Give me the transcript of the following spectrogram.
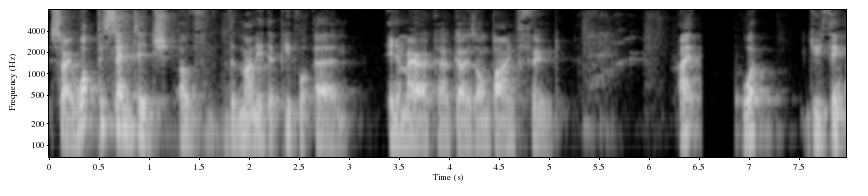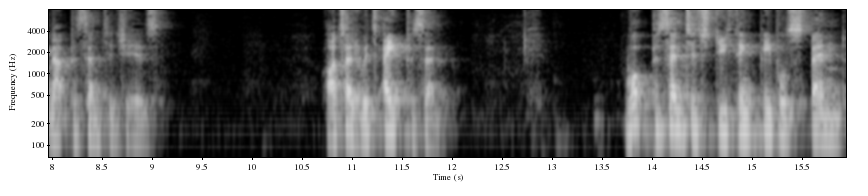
sorry, what percentage of the money that people earn in America goes on buying food? Right? What do you think that percentage is? I'll tell you, it's 8%. What percentage do you think people spend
